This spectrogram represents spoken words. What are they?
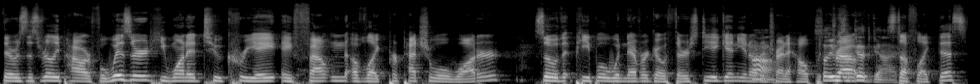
there was this really powerful wizard. He wanted to create a fountain of like perpetual water. so that people would never go thirsty again, you know, Oh, to try to help with so he was a drought, stuff like this.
